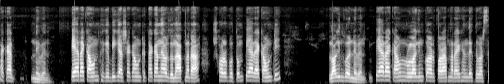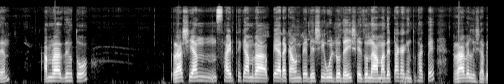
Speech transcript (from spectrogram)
টাকা নেবেন। পেয়ার অ্যাকাউন্ট থেকে বিকাশ অ্যাকাউন্টে টাকা নেওয়ার জন্য আপনারা সর্বপ্রথম পেয়ার অ্যাকাউন্টটি লগ করে নেবেন। পেয়ার অ্যাকাউন্ট লগ করার পর আপনারা এখানে দেখতে পাচ্ছেন আমরা যেহেতু রাশিয়ান সাইড থেকে আমরা পেয়ার অ্যাকাউন্টে বেশি উইড্রো দেই সেই জন্য আমাদের টাকা কিন্তু থাকবে রাবেল হিসাবে।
